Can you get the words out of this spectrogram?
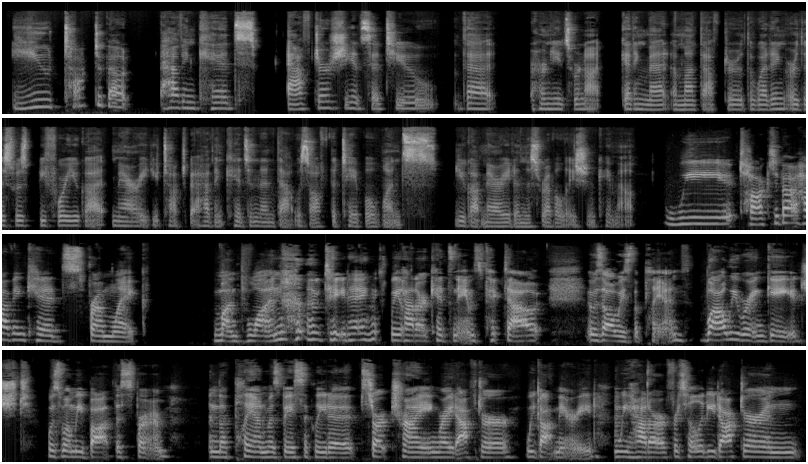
You talked about having kids after she had said to you that her needs were not getting met a month after the wedding, or this was before you got married? You talked about having kids and then that was off the table once you got married and this revelation came out? We talked about having kids from like month one of dating. We had our kids' names picked out. It was always the plan. While we were engaged was when we bought the sperm. And the plan was basically to start trying right after we got married. We had our fertility doctor and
